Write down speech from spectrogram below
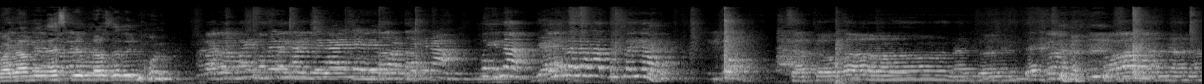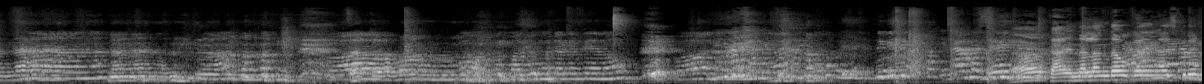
Maraming ice cream daw si Raymond. Para mas masaya yung... Sige na, ayun na kain na lang daw kayong ice cream.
